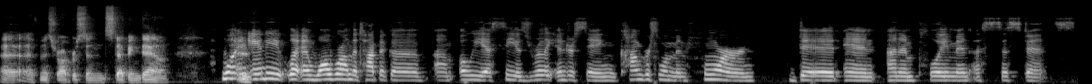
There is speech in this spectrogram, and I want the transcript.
uh, of Ms. Roberson stepping down. Well, and Andy, and while we're on the topic of um, OESC, is really interesting. Congresswoman Horn did an unemployment assistance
